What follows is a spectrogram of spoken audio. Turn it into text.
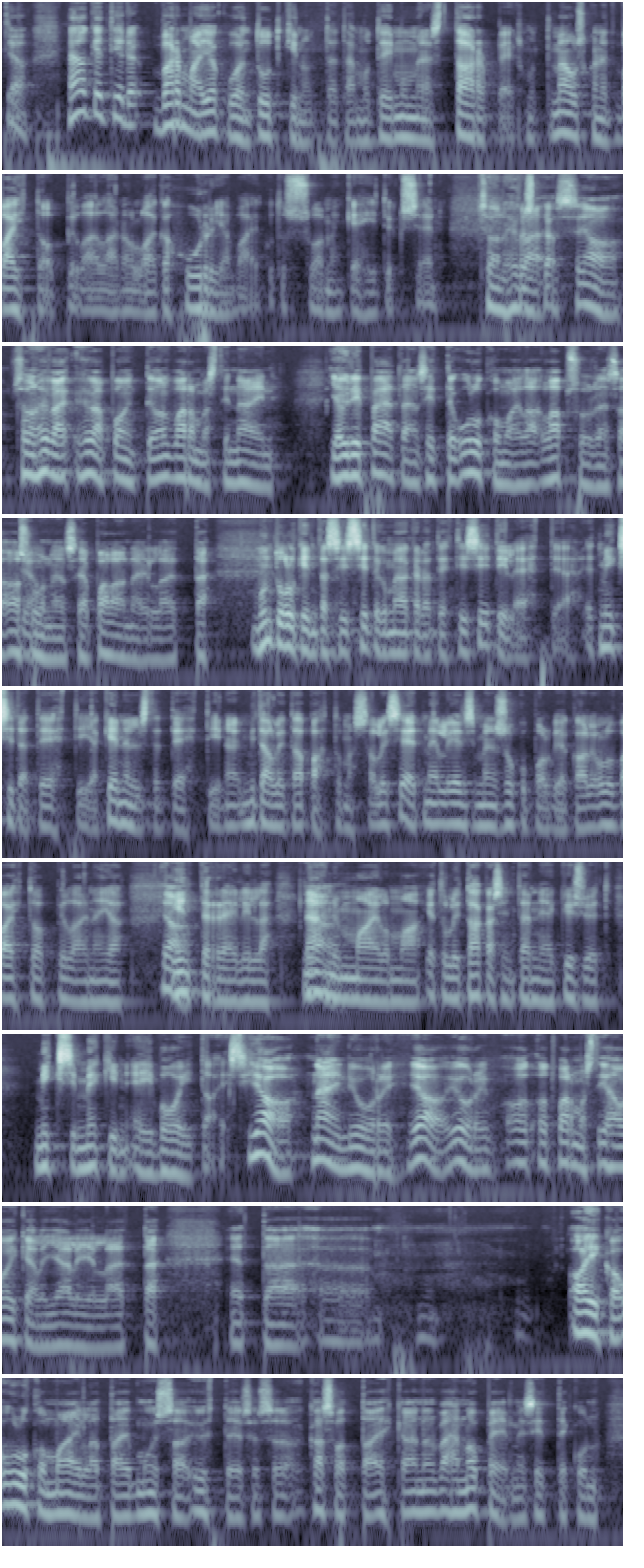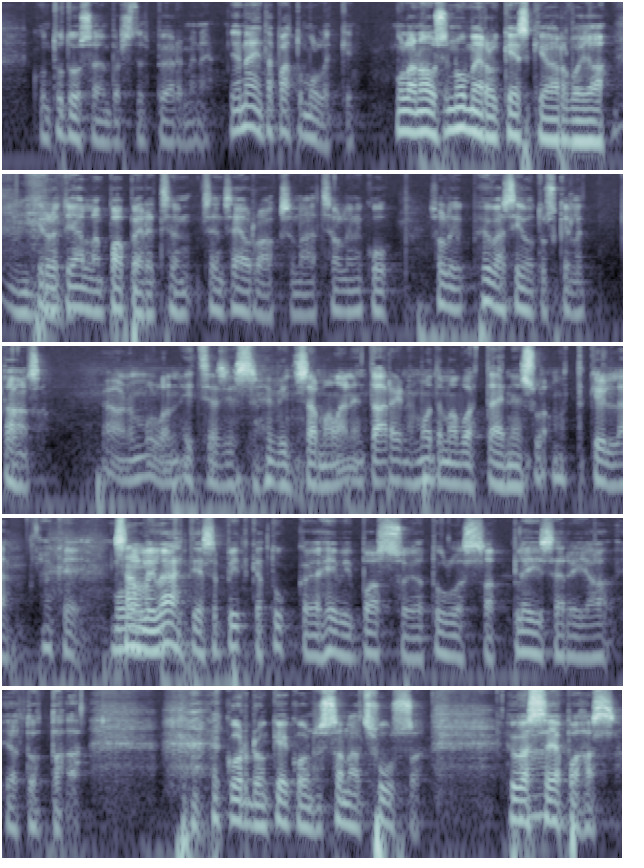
Joo. Mä en oikein tiedä, varmaan joku on tutkinut tätä, mutta ei mun mielestä tarpeeksi, mutta mä uskon, että vaihto-oppilailla on ollut aika hurja vaikutus Suomen kehitykseen. Se on hyvä, Koska- se, joo, se on hyvä, hyvä pointti, on varmasti näin. Ja ylipäätään sitten ulkomailla lapsuudensa asuneensa ja palaneilla, että Mun tulkinta siis siitä, kun me aikana tehtiin City-lehteä, että miksi sitä tehtiin ja kenelle sitä tehtiin, ja mitä oli tapahtumassa, oli se, että meillä oli ensimmäinen sukupolvi, joka oli ollut vaihto-oppilainen ja Joo. interreilillä, nähnyt maailmaa ja tuli takaisin tänne ja kysyi, että miksi mekin ei voitaisi. Joo, näin juuri. Joo, juuri. Oot, oot varmasti ihan oikealla jäljellä, että, että äh, aika ulkomailla tai muissa yhteisöissä kasvattaa ehkä aina vähän nopeammin sitten, kun, kun tutussa ympäristössä pyöriminen. Ja näin tapahtui mullekin. Mulla nousi numero keskiarvo ja kirjoitin jälleen paperit sen, sen seurauksena, että se oli, niinku, se oli hyvä sijoitus kelle tahansa. Joo, no mulla on itse asiassa hyvin samanlainen tarina, muutama vuotta ennen sua, mutta kyllä. Okei. Mulla Sama- oli lähtiessä pitkä tukka ja heavy basso ja tullessa blazeri ja, ja tota, Gordon Kekon sanat suussa. Hyvässä ja pahassa.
